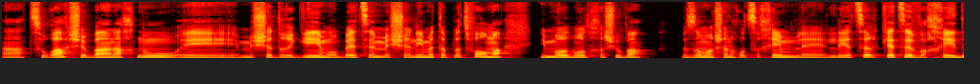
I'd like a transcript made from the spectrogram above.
הצורה שבה אנחנו אה, משדרגים או בעצם משנים את הפלטפורמה היא מאוד מאוד חשובה. וזה אומר שאנחנו צריכים לייצר קצב אחיד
